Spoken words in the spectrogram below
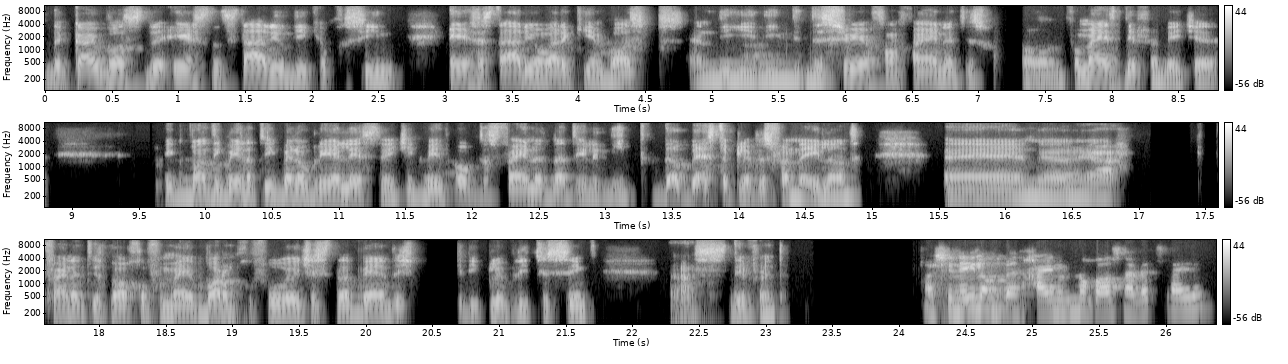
de Kuip was de eerste stadion die ik heb gezien. Eerste stadion waar ik in was. En die, die, de sfeer van Feyenoord is gewoon, voor mij is het different, weet je. Ik, want ik weet dat ik ben ook realist, weet je. Ik weet ook dat Feyenoord natuurlijk niet de beste club is van Nederland. En eh, ja, Feyenoord is wel gewoon voor mij een warm gevoel, weet je. Als je daar bent, als je die clubliedjes zingt. Ja, is different. Als je in Nederland bent, ga je nog wel eens naar wedstrijden?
